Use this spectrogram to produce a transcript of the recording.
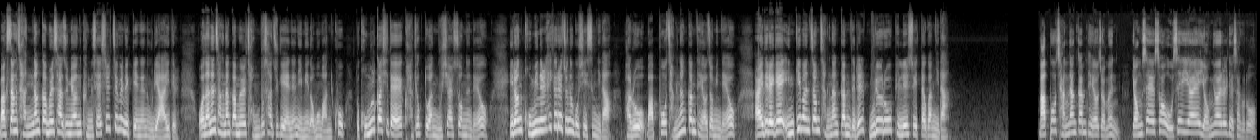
막상 장난감을 사주면 금세 실증을 느끼는 우리 아이들. 원하는 장난감을 전부 사주기에는 이미 너무 많고 또 고물가 시대에 가격 또한 무시할 수 없는데요. 이런 고민을 해결해주는 곳이 있습니다. 바로 마포 장난감 대여점인데요. 아이들에게 인기 만점 장난감들을 무료로 빌릴 수 있다고 합니다. 마포 장난감 대여점은 0세에서 5세 이하의 영유아를 대상으로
